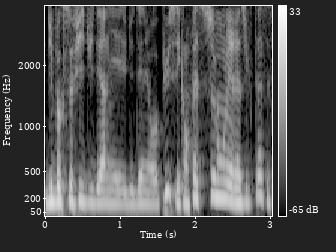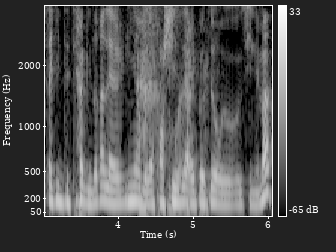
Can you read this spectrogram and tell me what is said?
du box-office du dernier, du dernier opus, et qu'en fait, selon les résultats, c'est ça qui déterminera l'avenir de la franchise Ouais. Harry Potter au, au cinéma.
